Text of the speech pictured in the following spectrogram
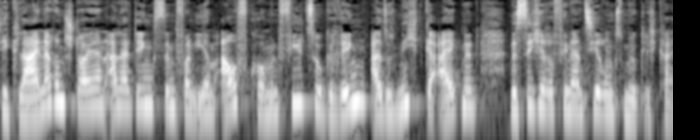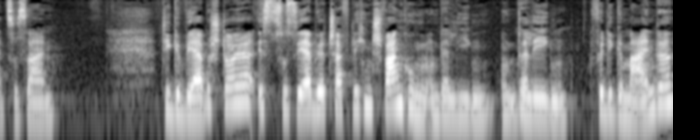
Die kleineren Steuern allerdings sind von ihrem Aufkommen viel zu gering, also nicht geeignet, eine sichere Finanzierungsmöglichkeit zu sein. Die Gewerbesteuer ist zu sehr wirtschaftlichen Schwankungen unterlegen. Für die Gemeinde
